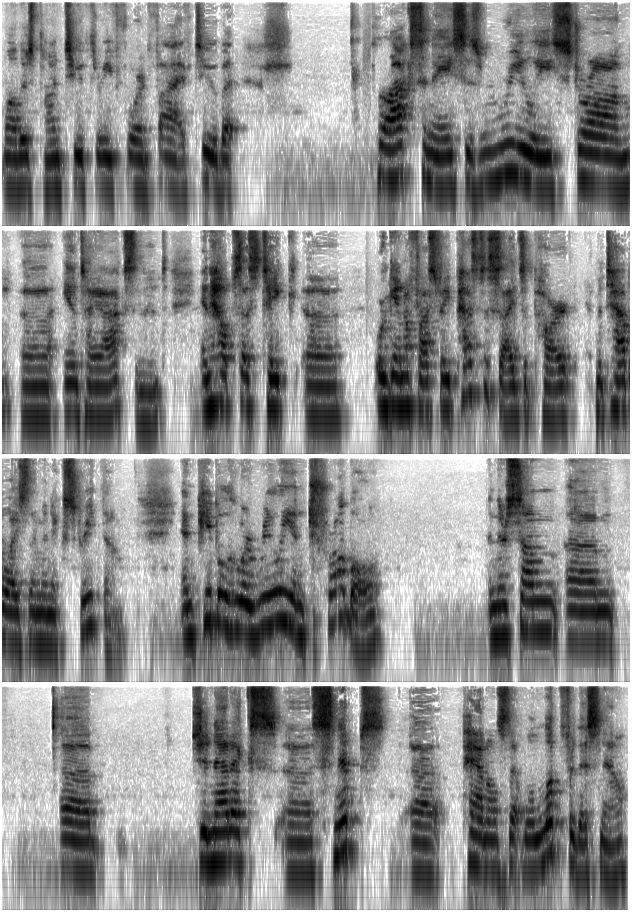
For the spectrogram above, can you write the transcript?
Well, there's PON2, 3, 4, and 5 too, but paraoxonase is really strong uh, antioxidant and helps us take uh, organophosphate pesticides apart, metabolize them, and excrete them. And people who are really in trouble, and there's some um, uh, genetics uh, SNPs uh, panels that will look for this now,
